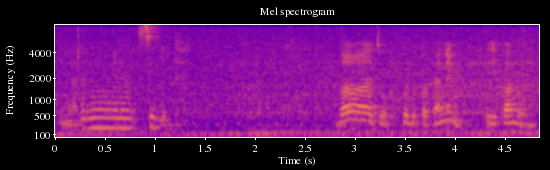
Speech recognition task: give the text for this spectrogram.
പിന്നെ അതിങ്ങനെ മിക്സ് ചെയ്തിട്ട് അതാ ചുക്കെടുപ്പം തന്നെ തേക്കാൻ തോന്നും.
